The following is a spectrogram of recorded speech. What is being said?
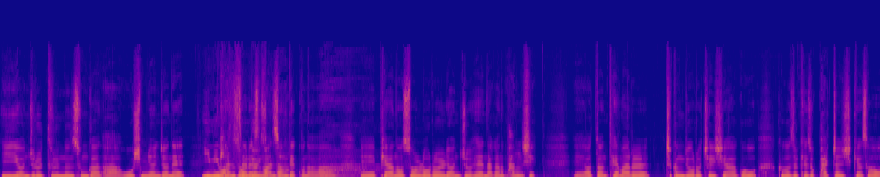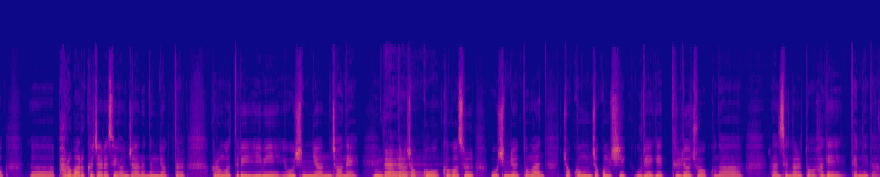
이 연주를 듣는 순간 아, 50년 전에 이미 완성되어. 완성됐구나. 아. 예, 피아노 솔로를 연주해 나가는 방식, 예, 어떤 테마를 즉흥적으로 제시하고 그것을 계속 발전시켜서 어 바로바로 그 자리에서 연주하는 능력들 그런 것들이 이미 50년 전에 네. 만들어졌고 그것을 50년 동안 조금 조금씩 우리에게 들려주었구나라는 생각을 또 하게 됩니다.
